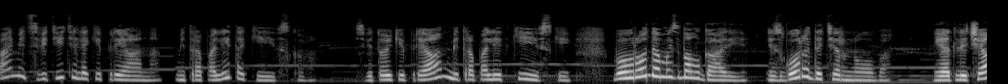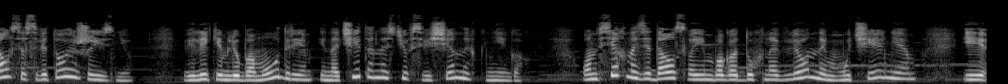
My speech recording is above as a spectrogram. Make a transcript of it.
Память святителя Киприана, митрополита Киевского. Святой Киприан, митрополит Киевский, был родом из Болгарии, из города Тернова, и отличался святой жизнью, великим любомудрием и начитанностью в священных книгах. Он всех назидал своим богодухновленным мучением и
